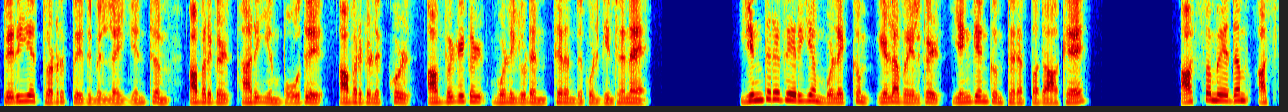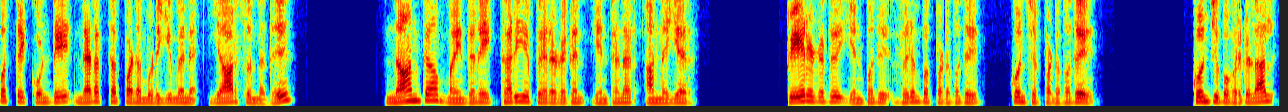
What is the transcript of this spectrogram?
பெரிய தொடர்பேதுமில்லை என்றும் அவர்கள் அறியும்போது அவர்களுக்குள் அவ்விழிகள் ஒளியுடன் திறந்து கொள்கின்றன. இந்திரவேரியம் உழைக்கும் இளவயல்கள் எங்கெங்கும் பிறப்பதாக? அஸ்வமேதம் அஸ்வத்தைக் கொண்டே நடத்தப்பட முடியுமென யார் சொன்னது? நான்காம் மைந்தனை கரிய பேரழகன் என்றனர் அன்னையர். பேரழகு என்பது விரும்பப்படுவது கொஞ்சப்படுவது கொஞ்சுபவர்களால்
